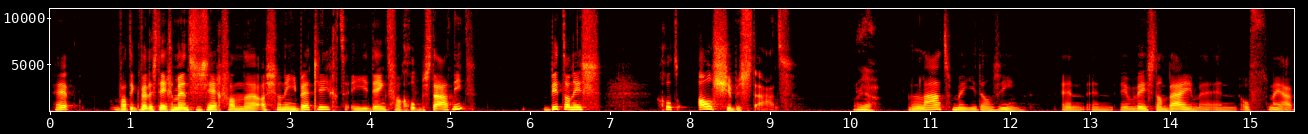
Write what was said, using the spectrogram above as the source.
Hè, wat ik wel eens tegen mensen zeg, van uh, als je dan in je bed ligt en je denkt van God bestaat niet, bid dan eens, God, als je bestaat, oh ja. laat me je dan zien. En, en, en wees dan bij me. En, of nou ja,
